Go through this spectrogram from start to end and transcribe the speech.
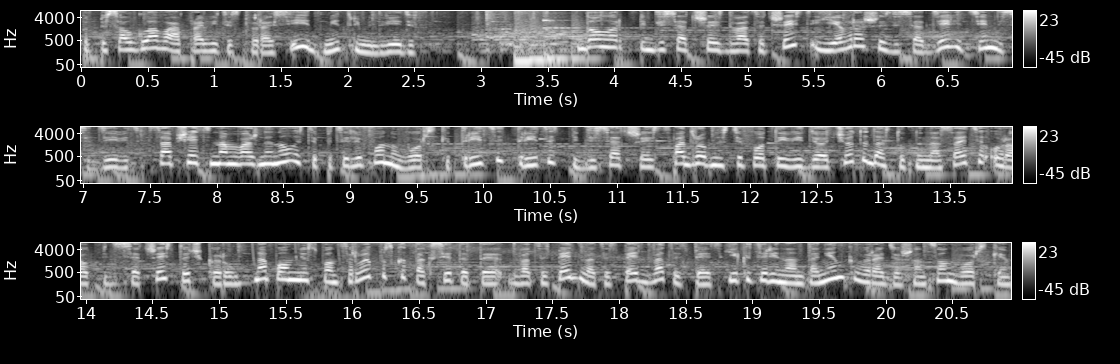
подписал глава правительства России Дмитрий Медведев. Доллар 56.26, евро 69.79. Сообщайте нам важные новости по телефону Ворске 30 30 56. Подробности фото и видеоотчеты доступны на сайте урал56.ру. Напомню, спонсор выпуска такси ТТ 25 25 25. Екатерина Антоненкова, радио Шансон Ворске.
